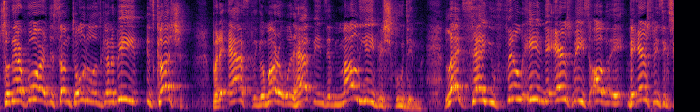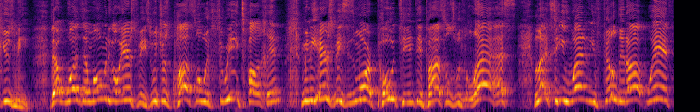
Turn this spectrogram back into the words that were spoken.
So therefore, the sum total is going to be, it's kosher. But ask the Gemara what happens if Malye b'shvudim. Let's say you fill in the airspace of eh, the airspace, excuse me, that was a moment ago airspace, which was possible with three tfachim, meaning airspace is more potent, it passes with less. Let's say you went and you filled it up with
